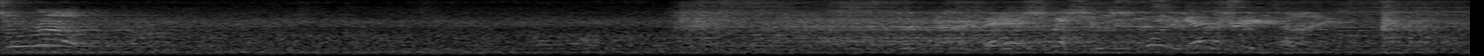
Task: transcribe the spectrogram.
Dinosaur we should do this again sometime.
